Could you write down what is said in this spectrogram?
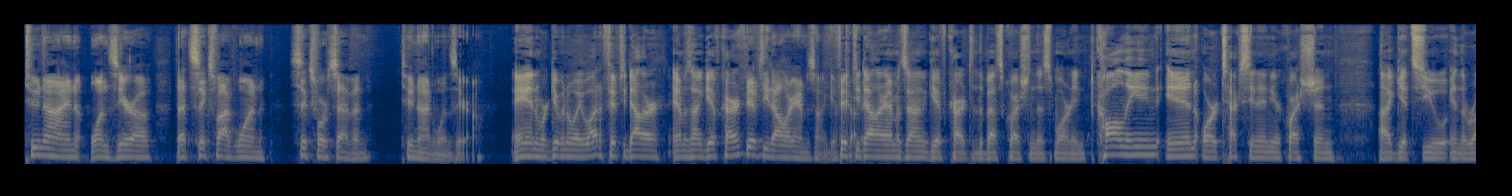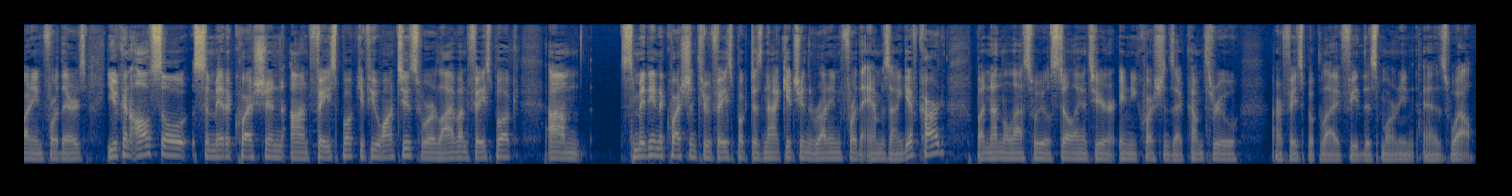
2910. That's 651 647 2910. And we're giving away what? A $50 Amazon gift card? $50 Amazon gift $50 card. Amazon gift card to the best question this morning. Calling in or texting in your question uh, gets you in the running for theirs. You can also submit a question on Facebook if you want to. So we're live on Facebook. Um, submitting a question through Facebook does not get you in the running for the Amazon gift card, but nonetheless, we will still answer any questions that come through our Facebook live feed this morning as well.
